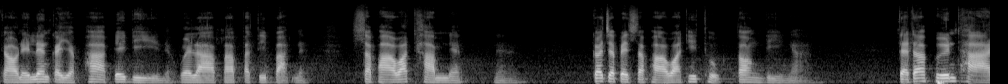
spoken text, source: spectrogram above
เกลาในเรื่องกายภาพได้ดีเนี่ยเวลามาปฏิบัติเนี่ยสภาวะธรรมเนี่ยนะก็จะเป็นสภาวะที่ถูกต้องดีงาม แต่ถ้าพื้นฐาน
